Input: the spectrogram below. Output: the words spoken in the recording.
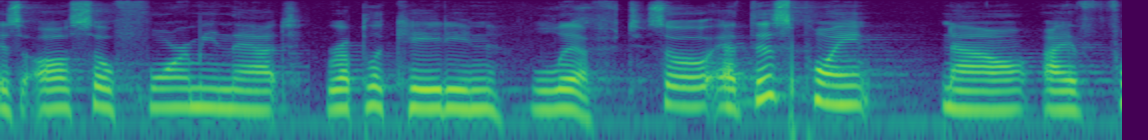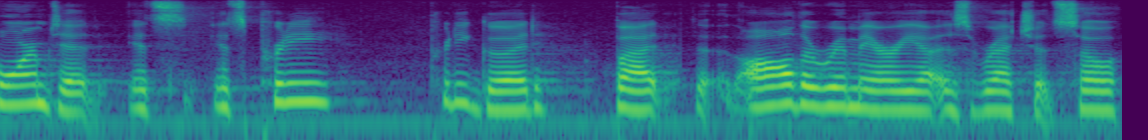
is also forming that replicating lift. So at this point now, I've formed it. It's, it's pretty, pretty good but all the rim area is wretched. So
